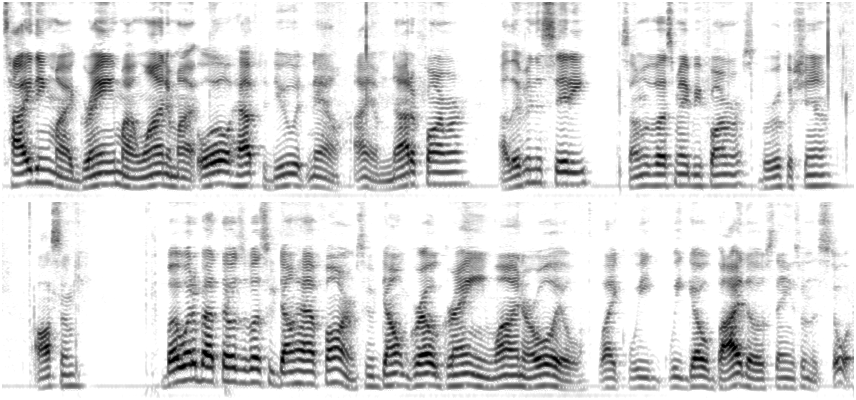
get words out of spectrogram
tithing my grain, my wine, and my oil have to do with now? I am not a farmer. I live in the city. Some of us may be farmers, Baruch Hashem awesome. But what about those of us who don't have farms, who don't grow grain, wine, or oil? Like we we go buy those things from the store.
